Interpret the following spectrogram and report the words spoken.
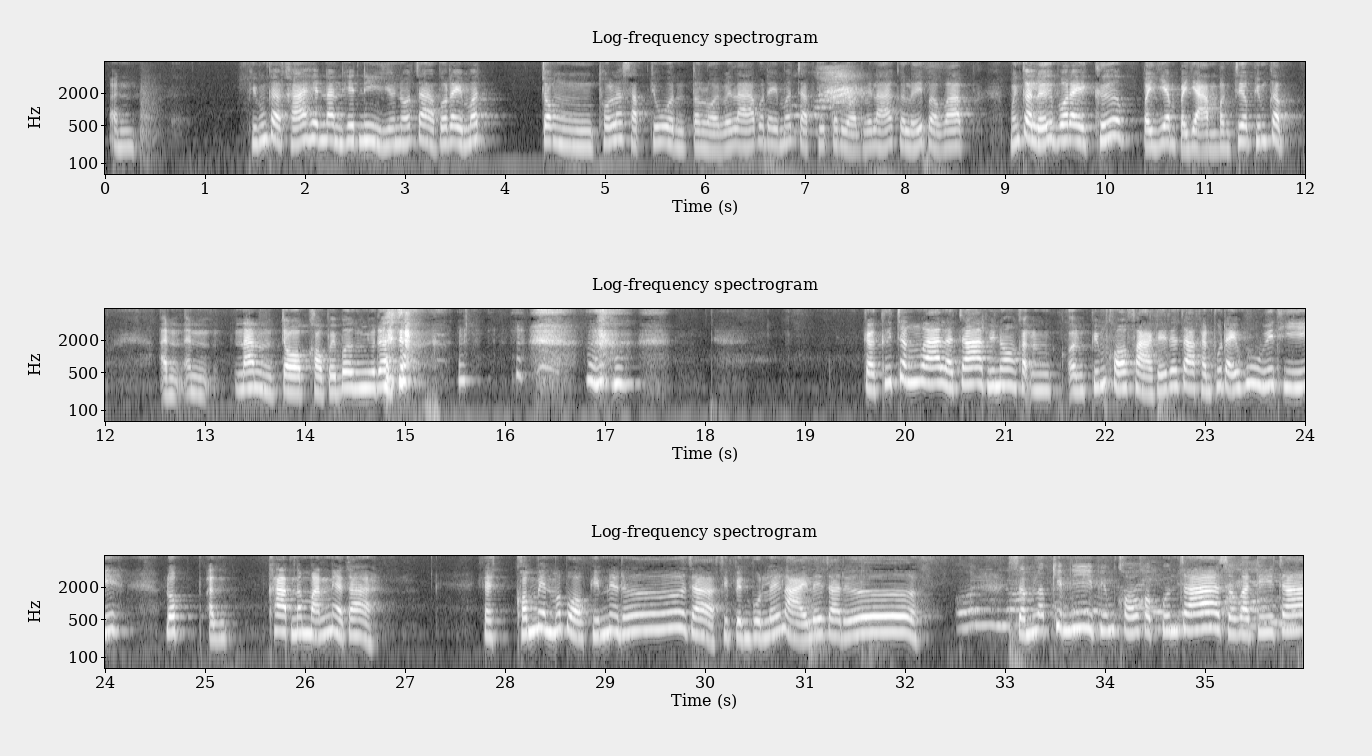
อันพิมพ์ก็ค้าเฮ็ดนั่นเฮ็ดนี่อยู่เนาะจ้าบ่ได้มา จ้องโทรศัพท์อยู่ตลอดเวลาบ่ได้มาจับอยู่ตลอดเวลาก็เลยแบบว่ามันก็เลยบ่ได้คือไปเยี่ยมไปยามบางเทื่อพิมพ์กับ อันอันนั่นจอบเขาไปเบิ่งอยู่เด้อจ้ะก็คือจังว่าละจ้าพี่น้องคันอันพิมพ์ขอฝากเลยเด้จ้าคันผู้ใดฮู้วิธีลบอันคาบน้ำมันเนี่ยจ้าแต่คอมเมนต์มาบอกพิมพ์เนี่ยเด้อจ้าสิเป็นบุญหลายๆเลยจ้าเด้อ สำหรับคลิปนี้พิมพ์ขอขอบคุณจ้า สวัสดีจ้า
